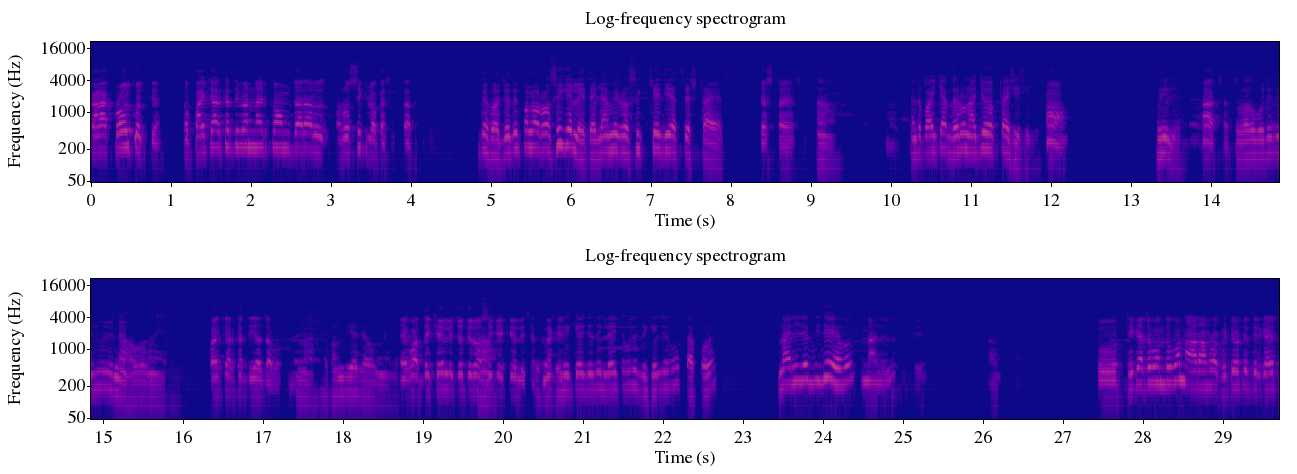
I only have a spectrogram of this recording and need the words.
কাড়া ক্রয় করতে? তো পাইকারকে দিবেন না এরকম যারা রসিক লোক আছে দিবেন? দেখো যদি কোনো রসিক এলে তাহলে আমি রসিককে দেওয়ার চেষ্টায় আছি। চেষ্টায় আছে। হ্যাঁ। আচ্ছা। কিন্তু পাইকার ধরুন আজও একটা এসেছিল। হ্যাঁ। বুঝলে? আচ্ছা আচ্ছা। তোমাকে বলে দিলি না হবে না পাইকারকে দিয়া যাবে না। এখন দিয়া যাবে না একবার দেখে যদি রসিকে কে লিছে নাকি? কেউ যদি লেইতে বলে দেখে লিখব তারপরে না নিলে দিতেই হবে। না নিলে দিতেই হবে। আচ্ছা। তো ঠিক আছে বন্ধুগণ আর আমরা ভিডিওটি দীর্ঘায়িত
